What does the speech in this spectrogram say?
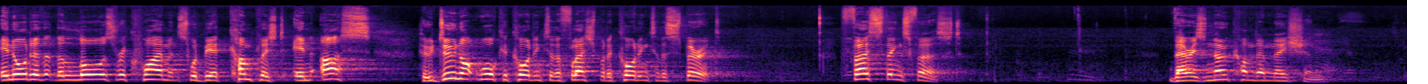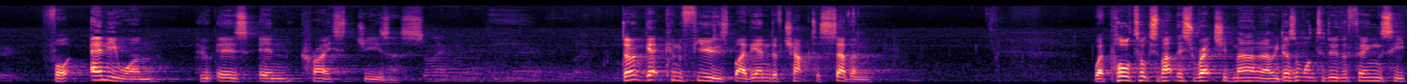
in order that the law's requirements would be accomplished in us who do not walk according to the flesh, but according to the Spirit. First things first, there is no condemnation for anyone who is in Christ Jesus. Don't get confused by the end of chapter 7, where Paul talks about this wretched man and how he doesn't want to do the things he.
